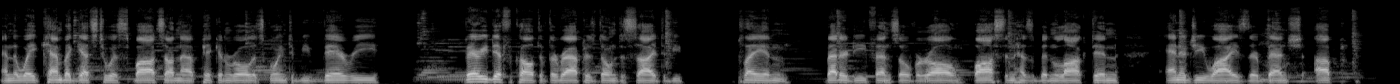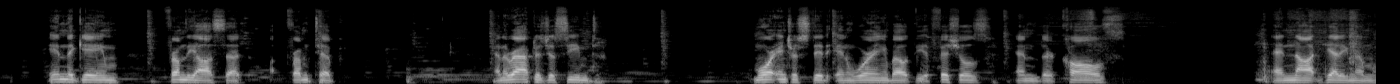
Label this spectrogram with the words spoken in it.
and the way Kemba gets to his spots on that pick and roll, it's going to be very, very difficult if the Raptors don't decide to be playing better defense overall. Boston has been locked in energy wise, their bench up in the game from the offset, from tip. And the Raptors just seemed more interested in worrying about the officials and their calls and not getting them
